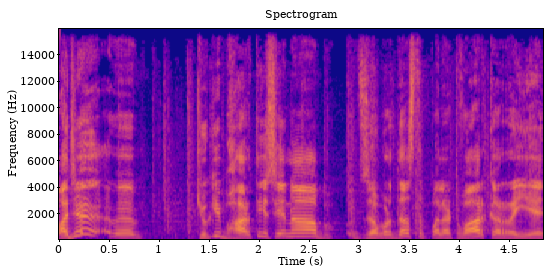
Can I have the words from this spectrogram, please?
अजय क्योंकि भारतीय सेना अब ज़बरदस्त पलटवार कर रही है,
